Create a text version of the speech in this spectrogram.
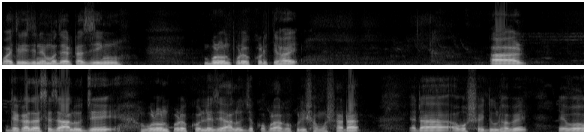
পঁয়ত্রিশ দিনের মধ্যে একটা জিং বোরন প্রয়োগ করতে হয়। আর দেখা যাচ্ছে যে আলুর যে বোরন প্রয়োগ করলে যে আলুর যে কোকড়া কোকড়ি সমস্যাটা, এটা অবশ্যই দূর হবে এবং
